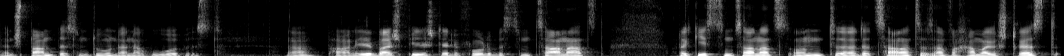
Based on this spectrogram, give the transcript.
entspannt bist und du in deiner Ruhe bist. Ja, Parallelbeispiel, stell dir vor, du bist zum Zahnarzt oder gehst zum Zahnarzt und äh, der Zahnarzt ist einfach hammer gestresst,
